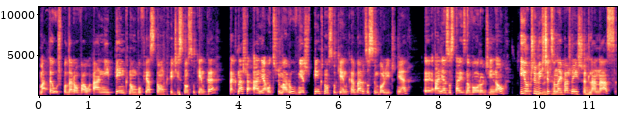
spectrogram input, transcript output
Mateusz podarował Ani piękną, bufiastą, kwiecistą sukienkę, tak nasza Ania otrzyma również piękną sukienkę, bardzo symbolicznie. Y, Ania zostaje z nową rodziną. I oczywiście, co najważniejsze dla nas, y,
